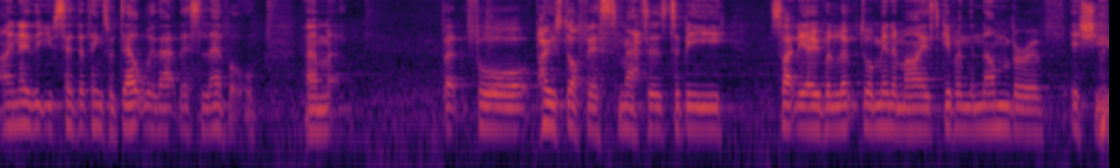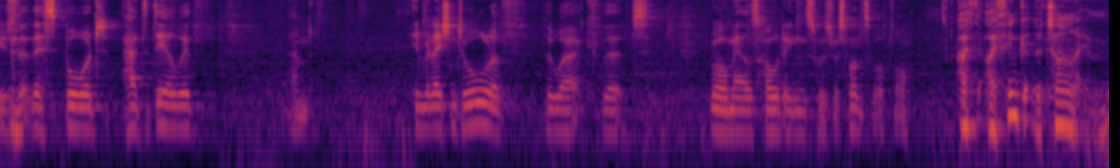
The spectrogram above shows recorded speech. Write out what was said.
I know that you've said that things were dealt with at this level, um, but for post office matters to be slightly overlooked or minimised given the number of issues that this board had to deal with um, in relation to all of the work that Royal Mails Holdings was responsible for? I, th I think at the time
